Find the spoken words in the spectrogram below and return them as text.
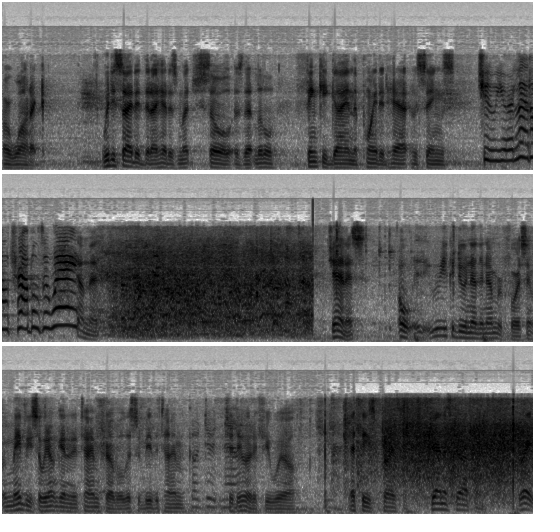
Or Waddick. We decided that I had as much soul as that little thinky guy in the pointed hat who sings, Chew your little troubles away on that. Janis. Oh, you could do another number for us. Maybe so we don't get into time trouble. This would be the time Go do it to do it, if you will. At these prices. Janis Joplin. Great.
